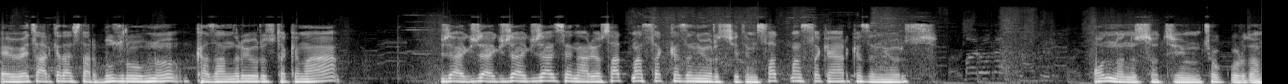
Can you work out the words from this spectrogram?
Evet arkadaşlar buz ruhunu kazandırıyoruz takıma. Güzel güzel güzel güzel senaryo. Satmazsak kazanıyoruz chat'im. Satmazsak eğer kazanıyoruz. Onunla satayım çok vurdu.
